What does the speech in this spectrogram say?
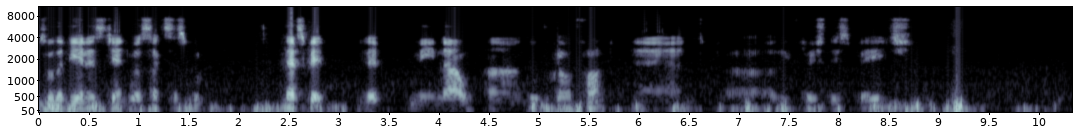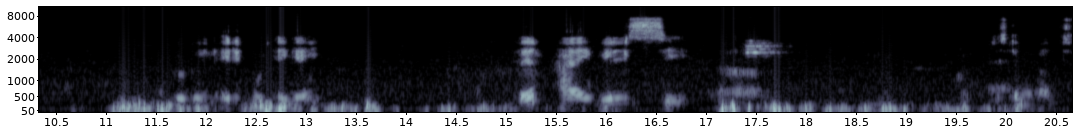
So the DNS change was successful. That's great. Let me now uh, go to CloudFront and uh, refresh this page in edit mode again. Then I will see uh, just a moment.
